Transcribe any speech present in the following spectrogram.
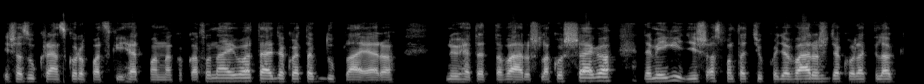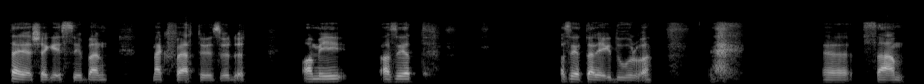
és az ukrán Skoropacki hetmannak a katonáival, tehát gyakorlatilag duplájára nőhetett a város lakossága, de még így is azt mondhatjuk, hogy a város gyakorlatilag teljes egészében megfertőződött, ami azért, azért elég durva szám.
